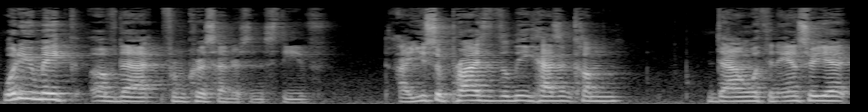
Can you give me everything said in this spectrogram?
What do you make of that from Chris Henderson, Steve? Are you surprised that the league hasn't come down with an answer yet?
